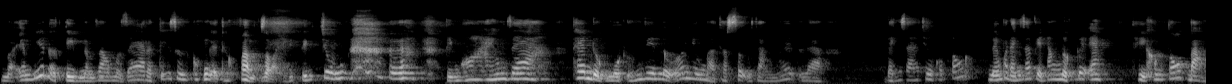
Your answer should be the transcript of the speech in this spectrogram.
Mà em biết là tìm làm sao mà ra là kỹ sư công nghệ thực phẩm giỏi tiếng Trung, tìm hoài không ra. Thêm được một ứng viên nữa nhưng mà thật sự rằng ấy là đánh giá chưa có tốt. Nếu mà đánh giá về năng lực các em thì không tốt bằng.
